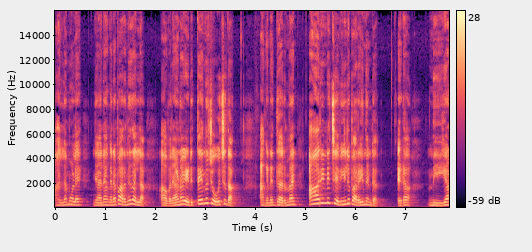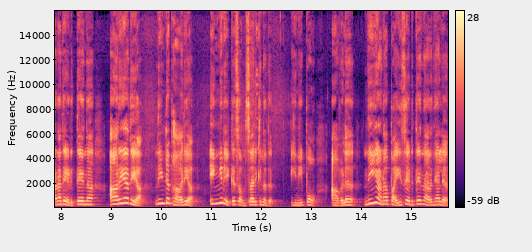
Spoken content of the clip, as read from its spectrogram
അല്ല മോളെ ഞാൻ അങ്ങനെ പറഞ്ഞതല്ല. അവനാണോ എടുത്തേന്ന് ചോദിച്ചതാ. അങ്ങനെ ധർമ്മൻ ആര്യന്റെ ചെവിയിൽ പറയുന്നുണ്ട്. എടാ നീയാണത് എടുത്തേന്ന് അറിയാതെയാ നിന്റെ ഭാര്യ ഇങ്ങനെയൊക്കെ സംസാരിക്കുന്നത്. ഇനിയിപ്പോ അവൾ നീയാണ് ആ പൈസ എടുത്തേന്ന്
